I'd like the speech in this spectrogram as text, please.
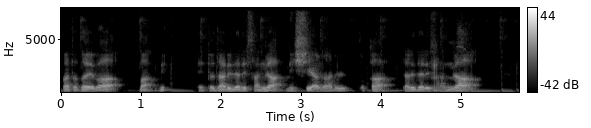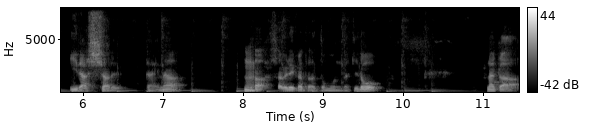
まあ、例えば、まあみえっと誰々さんが召し上がるとか誰々さんがいらっしゃるみたいな、うんまあ喋り方だと思うんだけどなんか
